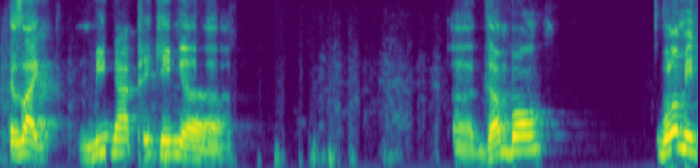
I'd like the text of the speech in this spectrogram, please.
Because like me not picking uh, uh, Gumball. Well, I mean,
